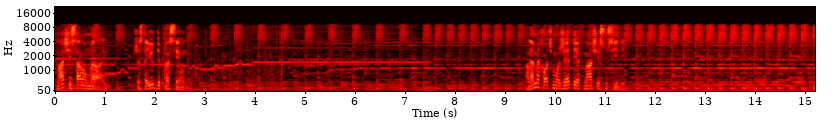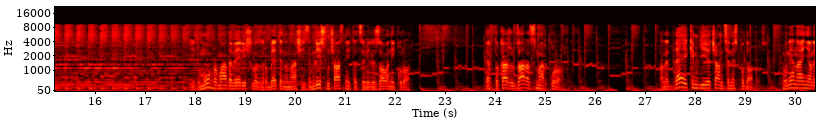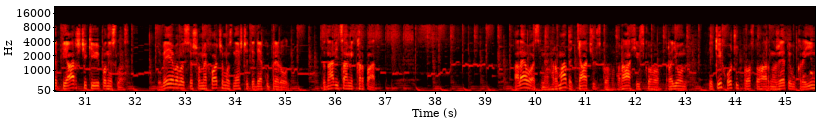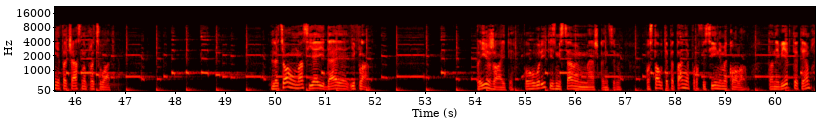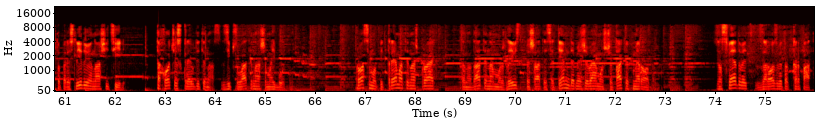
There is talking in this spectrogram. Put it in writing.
Наші села вмирають, чи стають депресивними. Але ми хочемо жити як наші сусіди. І тому громада вирішила зробити на нашій землі сучасний та цивілізований курорт. Як то кажуть, зараз смарт-курорт. Але деяким діячам це не сподобалось. Вони найняли піарщиків і понеслося. Виявилося, що ми хочемо знищити дику природу. Та навіть самі Карпати. Але ось ми, громада Тячівського, Рахівського району, які хочуть просто гарно жити в Україні та чесно працювати. Для цього у нас є ідея і план. Приїжджайте, поговоріть із місцевими мешканцями, поставте питання професійним екологам та не вірте тим, хто переслідує наші цілі та хоче скривдити нас, зіпсувати наше майбутнє. Просимо підтримати наш проект та надати нам можливість пишатися тим, де ми живемо, що так, як ми робимо. За Свідовець, за розвиток Карпат.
